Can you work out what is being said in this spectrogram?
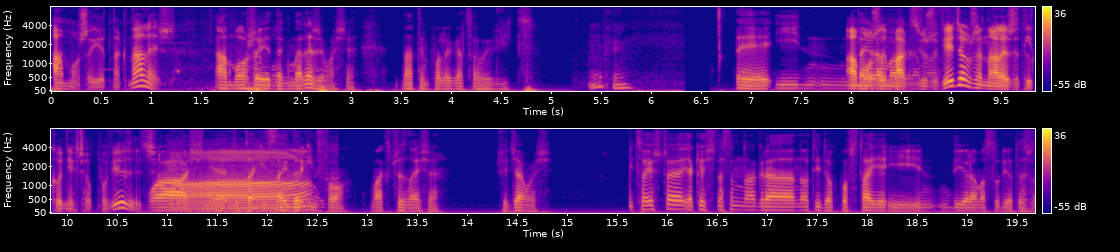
A może jednak należy? A może jednak należy właśnie. Na tym polega cały widz. Okej. Okay. I A może Max już wiedział, że należy, tylko nie chciał powiedzieć. Właśnie, tutaj insider info. Max, przyznaj się. Wiedziałeś. I co jeszcze? Jakaś następna gra Naughty Dog powstaje i Diorama Studio też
